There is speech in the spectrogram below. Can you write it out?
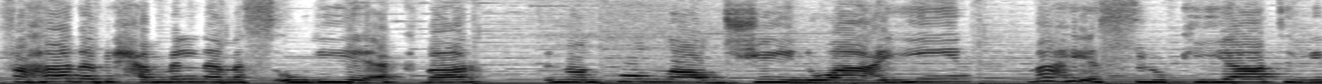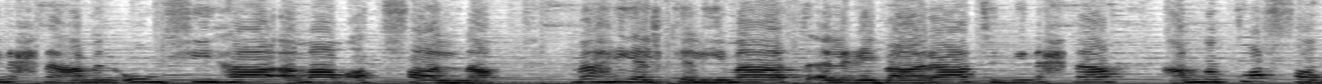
فهذا بحملنا مسؤولية أكبر إنه نكون ناضجين واعيين ما هي السلوكيات اللي نحن عم نقوم فيها أمام أطفالنا. ما هي الكلمات العبارات اللي نحن عم نتلفظ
